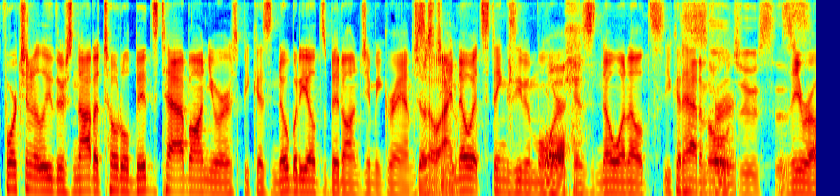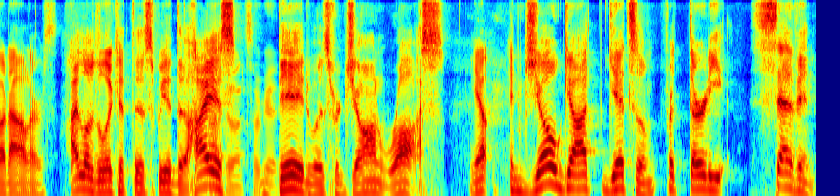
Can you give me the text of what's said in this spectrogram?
Fortunately, there's not a total bids tab on yours because nobody else bid on Jimmy Graham. Just so I know it stings even more Oh. because no one else. You could have had him Soul for juices. zero dollars. I love to look at this. We had the highest so bid was for John Ross. Yep. And Joe got gets him for thirty-seven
